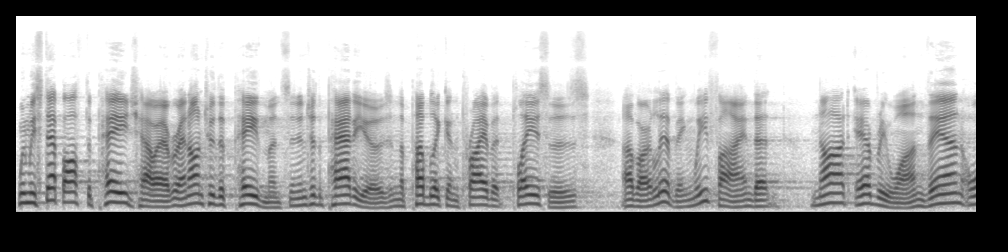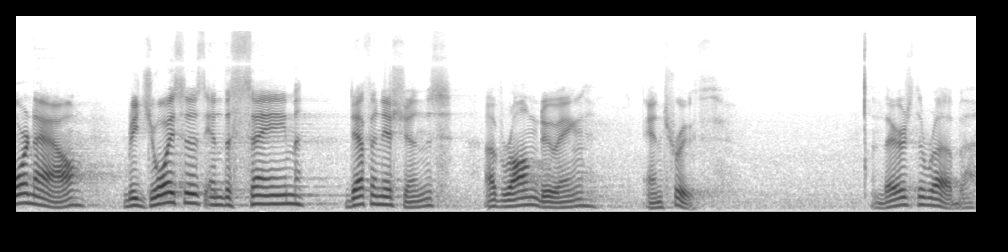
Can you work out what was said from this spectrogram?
When we step off the page, however, and onto the pavements and into the patios and the public and private places of our living, we find that not everyone, then or now, rejoices in the same definitions of wrongdoing and truth. And there's the rub,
